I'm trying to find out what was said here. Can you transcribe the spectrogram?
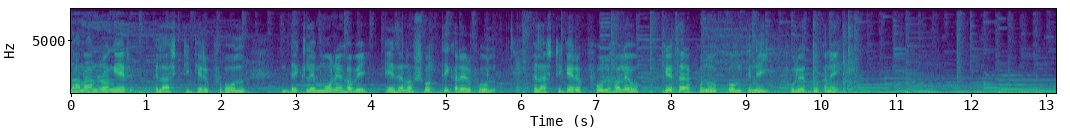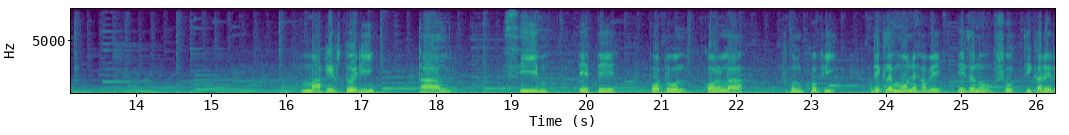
নানান রঙের প্লাস্টিকের ফুল দেখলে মনে হবে এ যেন সত্যিকারের ফুল। প্লাস্টিকের ফুল হলেও ক্রেতার কোনো কমতি নেই ফুলের দোকানে। মাটির তৈরি তাল, সিম, পেঁপে, পটল, করলা, ফুলকপি। দেখলে মনে হবে এ যেন সত্যিকারের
